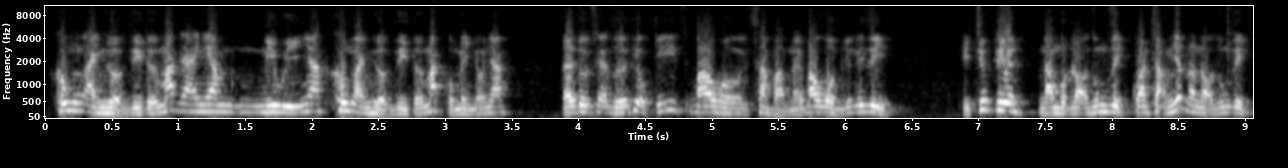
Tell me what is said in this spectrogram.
Không ảnh hưởng gì tới mắt nha anh em, lưu ý nhá. Không ảnh hưởng gì tới mắt của mình đâu nhá. Đây, tôi sẽ giới thiệu kỹ bao gồm sản phẩm này bao gồm những cái gì. Thì trước tiên là một lọ dung dịch, quan trọng nhất là lọ dung dịch.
